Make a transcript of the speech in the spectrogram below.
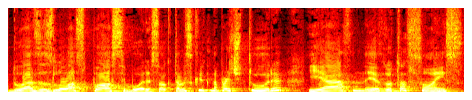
do As Slow as Possible. Era só o que estava escrito na partitura e as, e as dotações.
